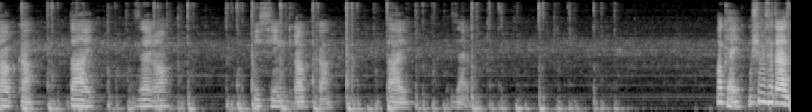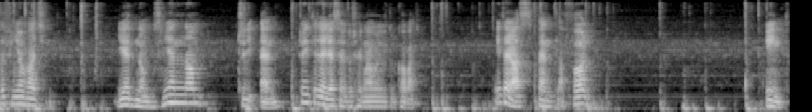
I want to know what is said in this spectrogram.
cout.die 0 i sin.die 0 Ok, musimy sobie teraz definiować jedną zmienną, czyli n, czyli tyle ile serduszek mamy wydrukować. I teraz pętla for int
